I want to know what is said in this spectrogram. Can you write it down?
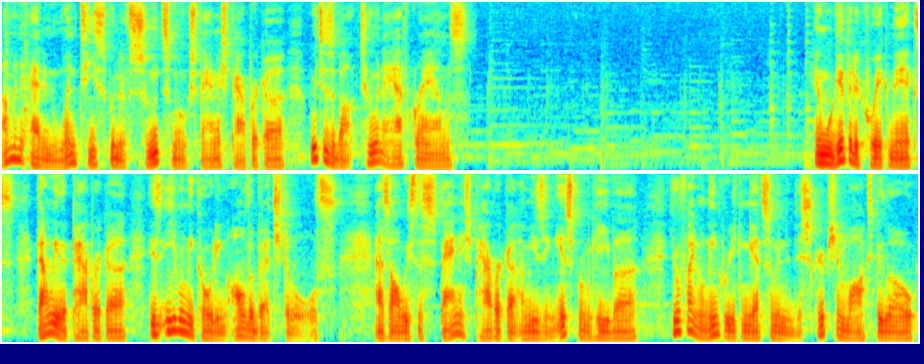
I'm going to add in 1 teaspoon of sweet smoked Spanish paprika, which is about 2.5 grams. And we'll give it a quick mix, that way the paprika is evenly coating all the vegetables. As always, the Spanish paprika I'm using is from Kiva. You'll find a link where you can get some in the description box below,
